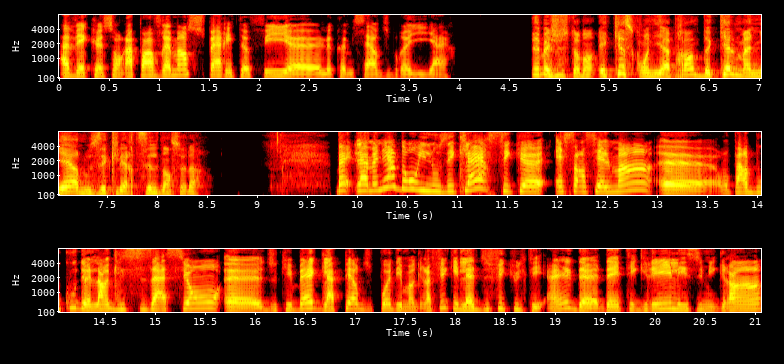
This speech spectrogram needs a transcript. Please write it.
avec son rapport vraiment super étoffé, euh, le commissaire Dubreuil hier. Eh bien justement, et qu'est-ce qu'on y apprend? De quelle manière nous éclaire-t-il dans cela? Ben, la manière dont il nous éclaire, c'est que essentiellement, euh, on parle beaucoup de l'anglicisation euh, du Québec, de la perte du poids démographique et de la difficulté hein, d'intégrer les immigrants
